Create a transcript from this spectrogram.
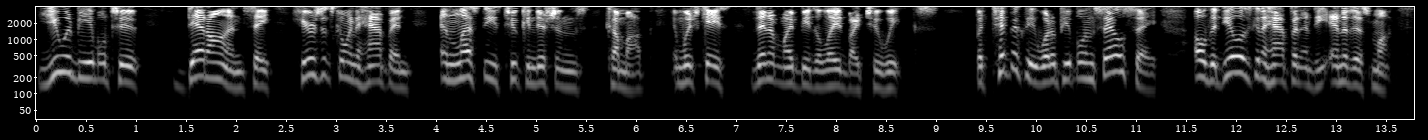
you would be able to dead on say, here's what's going to happen unless these two conditions come up, in which case, then it might be delayed by two weeks. But typically, what do people in sales say? Oh, the deal is going to happen at the end of this month.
